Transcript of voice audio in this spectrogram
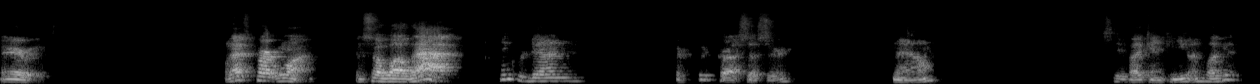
There we go. Well, that's part one. And so while that, I think we're done our food processor now. See if I can, can you unplug it?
